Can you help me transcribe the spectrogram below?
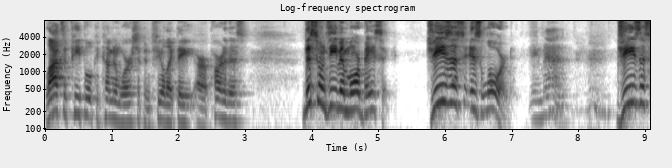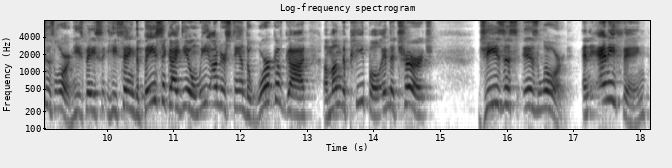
lots of people could come and worship and feel like they are a part of this. This one's even more basic. Jesus is Lord. Amen. Jesus is Lord. He's, basic, he's saying the basic idea when we understand the work of God among the people in the church, Jesus is Lord. And anything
